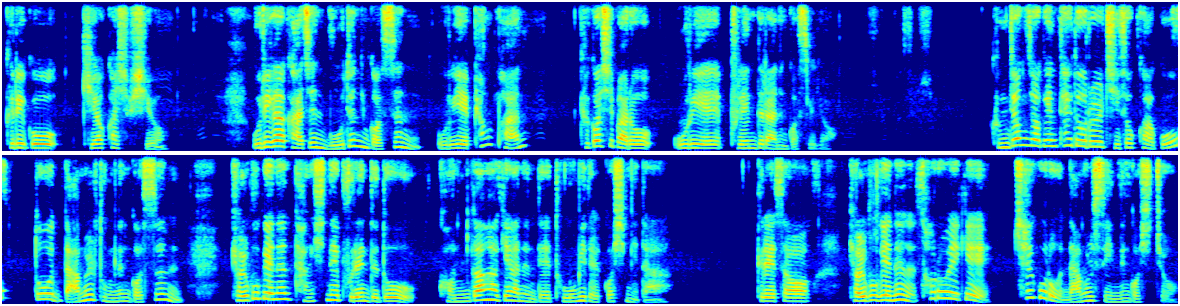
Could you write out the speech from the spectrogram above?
그리고 기억하십시오. 우리가 가진 모든 것은 우리의 평판, 그것이 바로 우리의 브랜드라는 것을요. 긍정적인 태도를 지속하고 또 남을 돕는 것은 결국에는 당신의 브랜드도 건강하게 하는데 도움이 될 것입니다. 그래서 결국에는 서로에게 최고로 남을 수 있는 것이죠.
